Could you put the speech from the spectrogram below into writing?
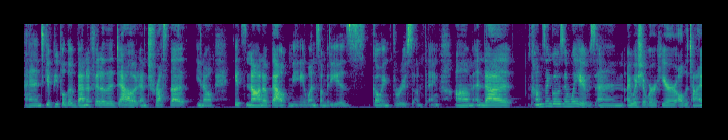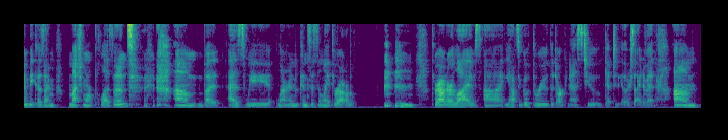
and give people the benefit of the doubt and trust that, you know, it's not about me when somebody is going through something. Um, and that comes and goes in waves and i wish it were here all the time because i'm much more pleasant. Um, but as we learn consistently throughout throughout our lives uh, you have to go through the darkness to get to the other side of it. Um,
